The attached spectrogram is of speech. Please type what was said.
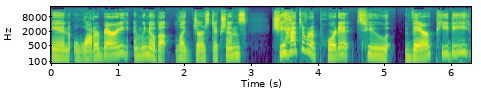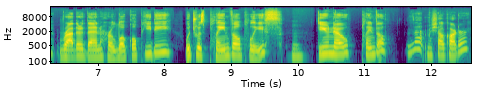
in Waterbury, and we know about like jurisdictions, she had to report it to their PD rather than her local PD, which was Plainville Police. Hmm. Do you know Plainville? Is that Michelle Carter?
